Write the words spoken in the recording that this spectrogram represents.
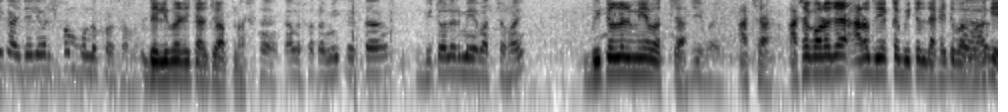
বিকাশ ডেলিভারি সম্পূর্ণ খরচ আমার। ডেলিভারি চার্জও আপনার। হ্যাঁ কালো সাদা মিক্স একটা বিটলের মেয়ে বাচ্চা ভাই। বিটলের মেয়ে বাচ্চা? জি ভাই। আচ্ছা আশা করা যায় আরও দুই একটা বিটল দেখাইতে পারব হ্যাঁ, নাকি?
